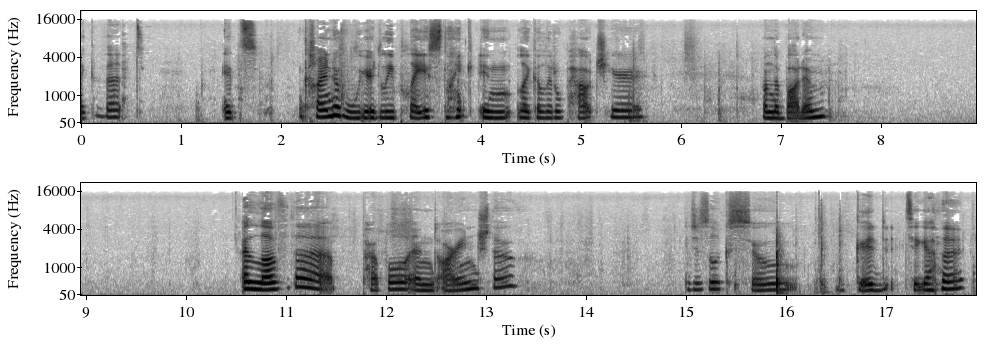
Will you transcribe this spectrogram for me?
Like that. It's kind of weirdly placed like in like a little pouch here on the bottom. I love the purple and orange though. It just looks so good together.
